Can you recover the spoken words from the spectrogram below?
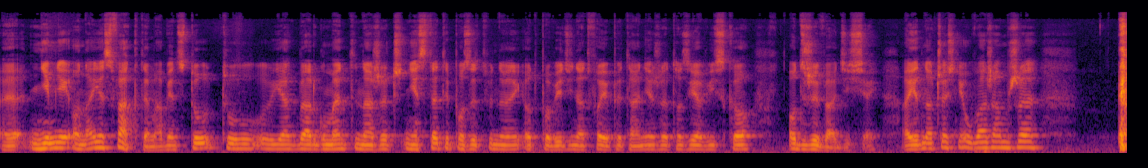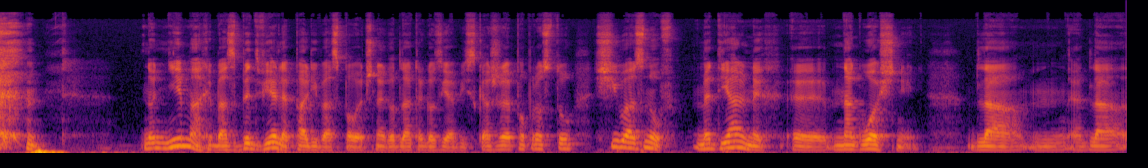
E, niemniej ona jest faktem, a więc tu, tu jakby argumenty na rzecz niestety pozytywnej odpowiedzi na Twoje pytanie, że to zjawisko odżywa dzisiaj. A jednocześnie uważam, że no nie ma chyba zbyt wiele paliwa społecznego dla tego zjawiska, że po prostu siła znów medialnych e, nagłośnień dla, mm, dla e,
